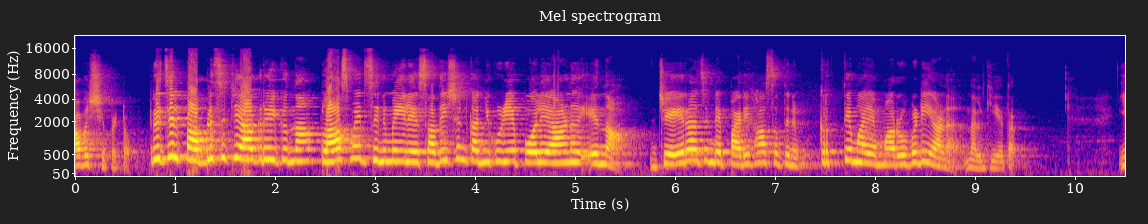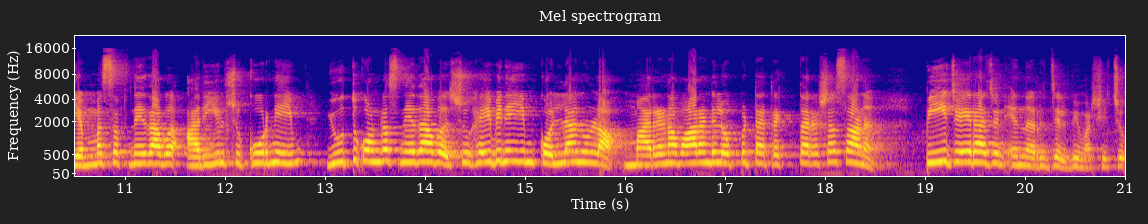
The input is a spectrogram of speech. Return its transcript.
ആവശ്യപ്പെട്ടു. റിജിൽ പബ്ലിസിറ്റി ആഗ്രഹിക്കുന്ന ക്ലാസ്മേറ്റ് സിനിമയിലെ സതീശൻ കഞ്ഞിക്കുഴിയെ പോലെയാണ് എന്ന ജയരാജന്റെ പരിഹാസത്തിനും കൃത്യമായ മറുപടിയാണ് നൽകിയത്. എം എസ് എഫ് നേതാവ് അരിയിൽ ഷുക്കൂറിനെയും യൂത്ത് കോൺഗ്രസ് നേതാവ് ഷുഹൈബിനെയും കൊല്ലാനുള്ള മരണവാറണ്ടിൽ ഒപ്പിട്ട രക്തരക്ഷസാണ് പി ജയരാജൻ എന്ന് റിജിൽ വിമർശിച്ചു.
